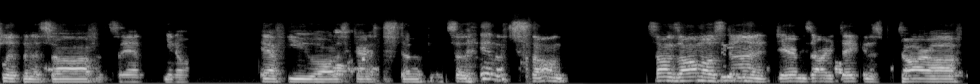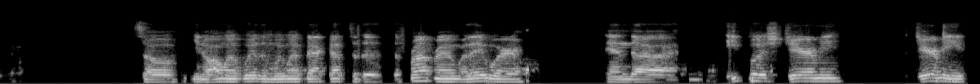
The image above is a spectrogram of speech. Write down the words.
flipping us off and saying, you know, F you, all this kind of stuff. And so the end of the song, song's almost done and Jeremy's already taken his guitar off. So, you know, I went with him. We went back up to the, the front room where they were and uh, he pushed Jeremy. Jeremy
